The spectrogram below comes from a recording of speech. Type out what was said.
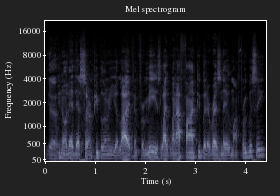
Yeah. You know that that certain people are in your life, and for me, it's like when I find people that resonate with my frequency.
